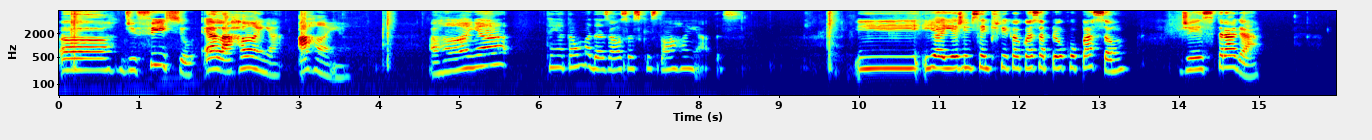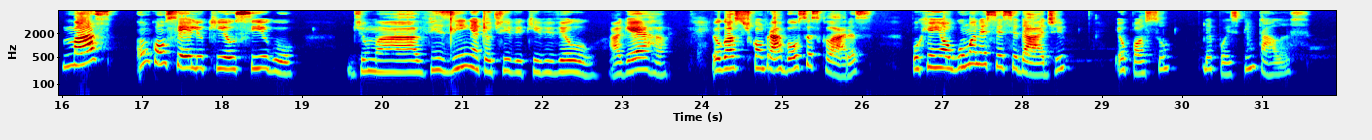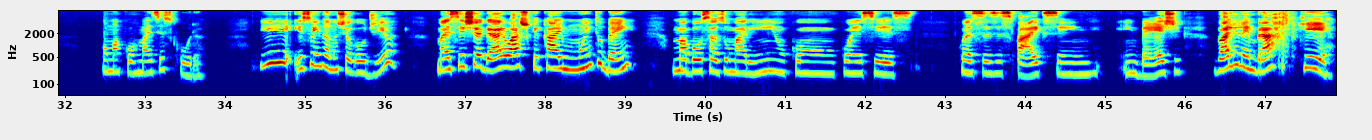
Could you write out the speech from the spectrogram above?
uh, difícil, ela arranha, arranha. Arranha, tem até uma das alças que estão arranhadas. E, e aí a gente sempre fica com essa preocupação de estragar. Mas um conselho que eu sigo de uma vizinha que eu tive que viveu a guerra, eu gosto de comprar bolsas claras, porque em alguma necessidade eu posso depois pintá-las com uma cor mais escura. E isso ainda não chegou o dia, mas se chegar eu acho que cai muito bem uma bolsa azul marinho com, com esses com esses spikes em, em bege. Vale lembrar que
